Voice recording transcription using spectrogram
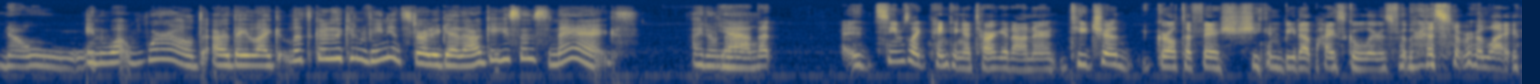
No. In what world are they like, let's go to the convenience store together. I'll get you some snacks. I don't know. yeah, that it seems like painting a target on her. Teach a girl to fish, she can beat up high schoolers for the rest of her life,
